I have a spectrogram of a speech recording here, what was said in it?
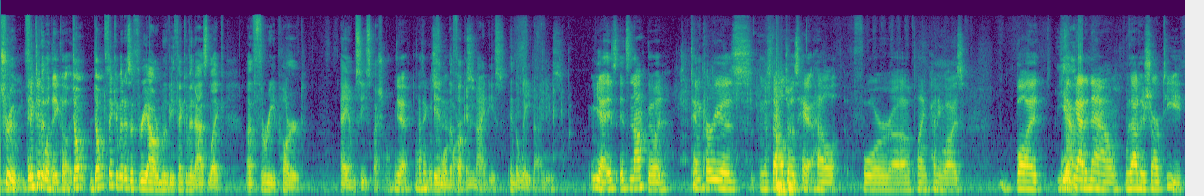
True. They Think did it- what they could. don't don't think of it as a three hour movie. Think of it as like a three part AMC special Yeah, I think it was in the parts. fucking nineties, in the late nineties. Yeah, it's it's not good. Tim Curry is nostalgia is he- hell for uh, playing Pennywise, but Yeah. looking at it now without his sharp teeth,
